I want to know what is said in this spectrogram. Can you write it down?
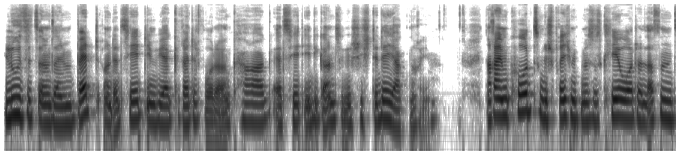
Lou sitzt an seinem Bett und erzählt ihm, wie er gerettet wurde, und Karak erzählt ihr die ganze Geschichte der Jagd nach ihm. Nach einem kurzen Gespräch mit Mrs. Clearwater lassen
